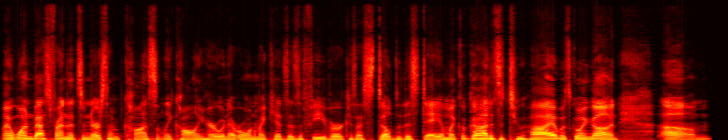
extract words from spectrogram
My one best friend that's a nurse, I'm constantly calling her whenever one of my kids has a fever because I still to this day I'm like, "Oh God, is it too high? What's going on?" Um,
